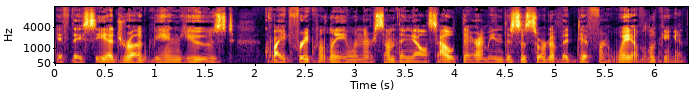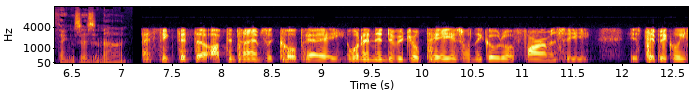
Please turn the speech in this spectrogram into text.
if they see a drug being used quite frequently when there's something else out there. I mean, this is sort of a different way of looking at things, is it not? I think that the, oftentimes a copay, what an individual pays when they go to a pharmacy, is typically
